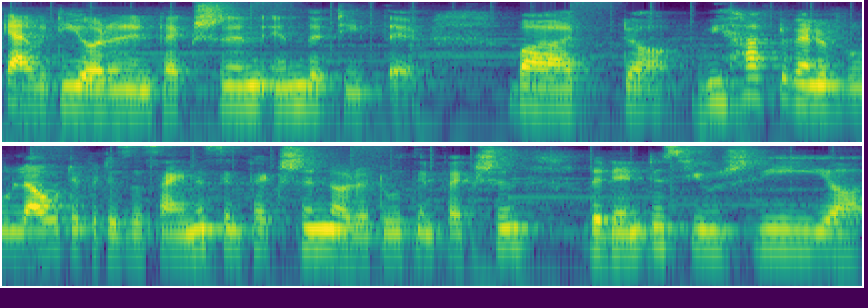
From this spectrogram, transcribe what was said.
cavity or an infection in the teeth there but uh, we have to kind of rule out if it is a sinus infection or a tooth infection. The dentist usually uh,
